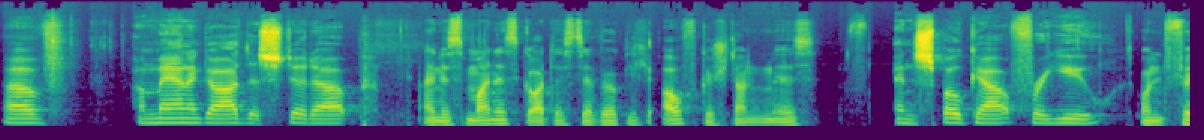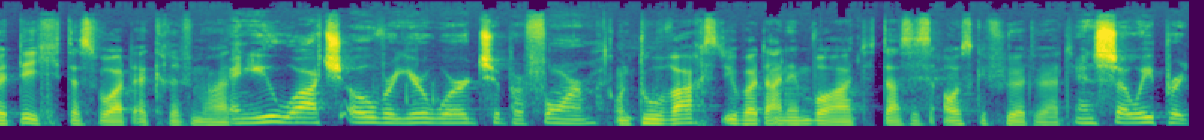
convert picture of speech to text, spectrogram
of a man of God that stood up eines Mannes Gottes, der wirklich aufgestanden ist and spoke out for you. Und für dich das Wort ergriffen hat. And you watch over your word to perform. Und du wachst über deinem Wort, dass es ausgeführt wird. And so we pr-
